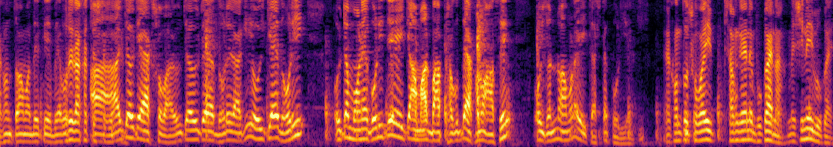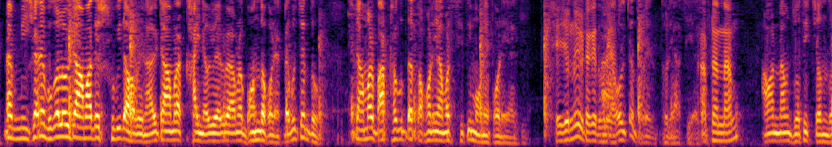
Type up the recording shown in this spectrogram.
এখন তো আমাদেরকে ধরে রাখার চেষ্টা ওইটা ওইটা একশো বার ওইটা ওইটা ধরে রাখি ওইটাই ধরি ওইটা মনে করি যে এইটা আমার বাপ ঠাকুরদা এখনও আছে। ওই জন্য আমরা এই কাজটা করি আর কি। এখন তো সবাই সামনে এনে ভুকায় না মেশিনেই ভুকায়। না মিশনে ভুকালে ওইটা আমাদের সুবিধা হবে না ওইটা আমরা খাই না ওইভাবে আমরা গন্ধ করে একটা বুঝছেন তো? এটা আমার বাপ ঠাকুরদা তখনই আমার স্মৃতি মনে পড়ে আর কি। সেই জন্যই ওটাকে ধরে হ্যাঁ, ওইটা ধরে ধরে আসি আর কি। আপনার নাম? আমার নাম জ্যোতিষচন্দ্র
